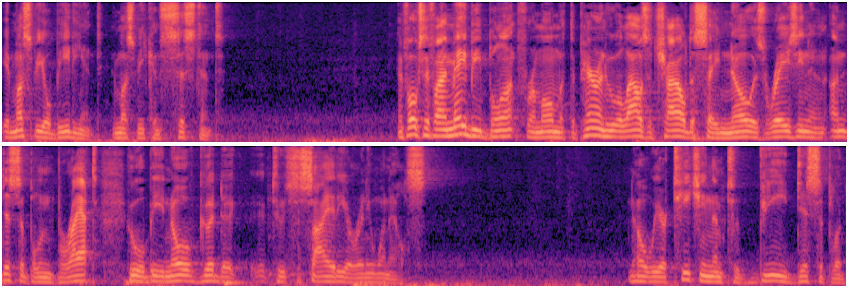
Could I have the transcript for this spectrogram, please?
It must be obedient, it must be consistent. And, folks, if I may be blunt for a moment, the parent who allows a child to say no is raising an undisciplined brat who will be no good to, to society or anyone else. No, we are teaching them to be disciplined.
